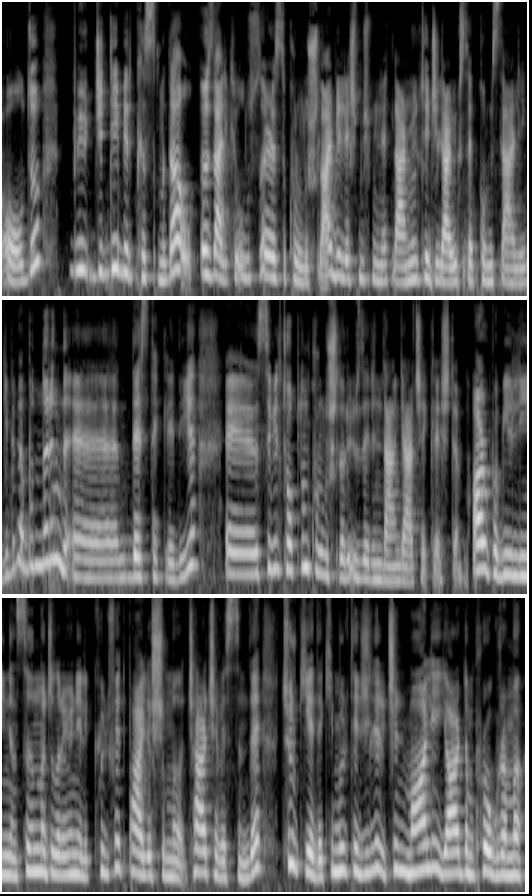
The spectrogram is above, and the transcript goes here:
oldu ciddi bir kısmı da özellikle uluslararası kuruluşlar, Birleşmiş Milletler, Mülteciler Yüksek Komiserliği gibi ve bunların e, desteklediği e, sivil toplum kuruluşları üzerinden gerçekleşti. Avrupa Birliği'nin sığınmacılara yönelik külfet paylaşımı çerçevesinde Türkiye'deki mülteciler için mali yardım programı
